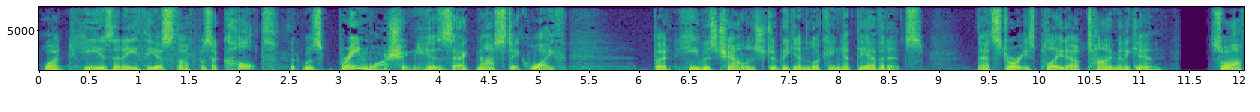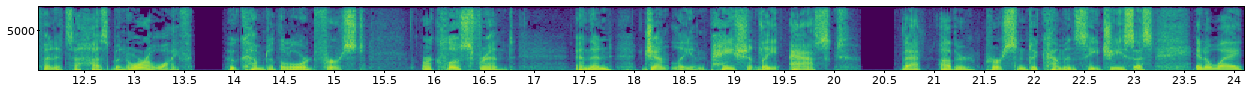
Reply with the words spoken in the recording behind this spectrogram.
what he, as an atheist, thought was a cult that was brainwashing his agnostic wife, but he was challenged to begin looking at the evidence. That story's played out time and again. So often it's a husband or a wife who come to the Lord first, or a close friend, and then gently and patiently ask that other person to come and see Jesus. In a way,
